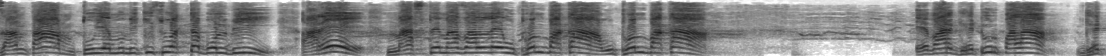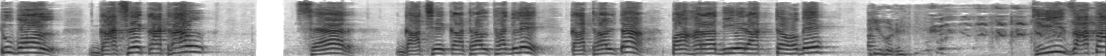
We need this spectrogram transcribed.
জানতাম, তুই এমনই কিছু একটা বলবি। আরে, নাচতে না জানলে উঠোন বাঁকা উঠোন বাঁকা। এবার ঘেটুর পালা। ঘেটু বল, গাছে কাঁঠাল? স্যার গাছে কাঁঠাল থাকলে কাঁঠালটা পাহারা দিয়ে রাখতে হবে। কি যাতা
